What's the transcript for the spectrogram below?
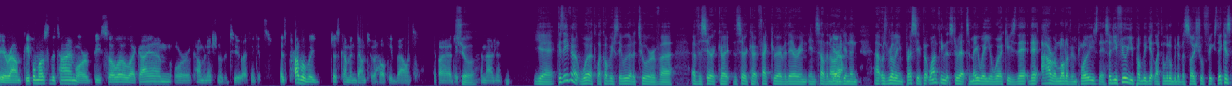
be around people most of the time, or be solo like I am, or a combination of the two? I think it's it's probably just coming down to a healthy balance if I had to sure. imagine. Yeah, because even at work, like obviously we got a tour of uh, of the Cerakote, the Cerakote factory over there in, in Southern Oregon, and uh, it was really impressive. But one thing that stood out to me where you work is there there are a lot of employees there. So do you feel you probably get like a little bit of a social fix there? Because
